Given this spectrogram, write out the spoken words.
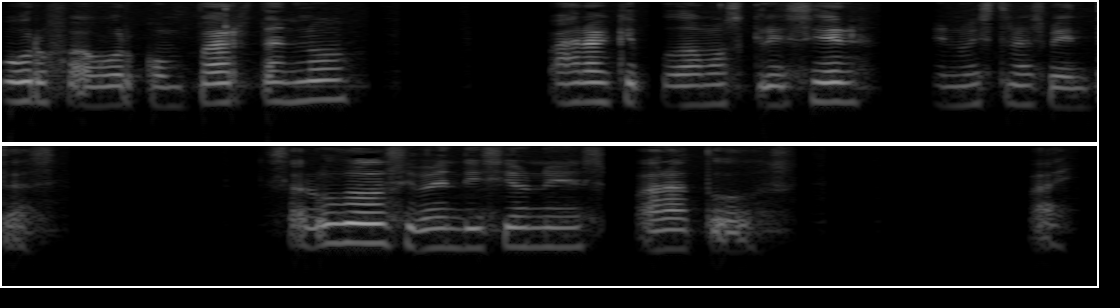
Por favor, compártanlo para que podamos crecer en nuestras ventas. Saludos y bendiciones para todos. Bye.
